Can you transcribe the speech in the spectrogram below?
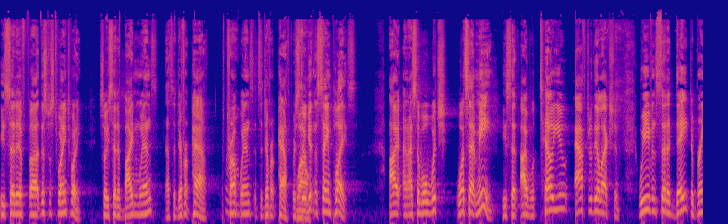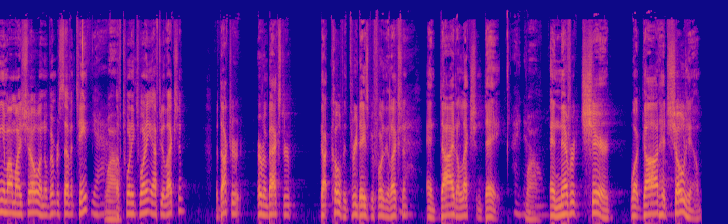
He said, if uh, this was 2020, so he said, if Biden wins, that's a different path. If Trump wins, it's a different path. We're still getting the same place. I, and I said, well, which, what's that mean? He said, I will tell you after the election. We even set a date to bring him on my show on November 17th Yeah. Wow. of 2020 after the election. But Dr. Irvin Baxter got COVID three days before the election and died election day I know. Wow. and never shared what God had showed him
